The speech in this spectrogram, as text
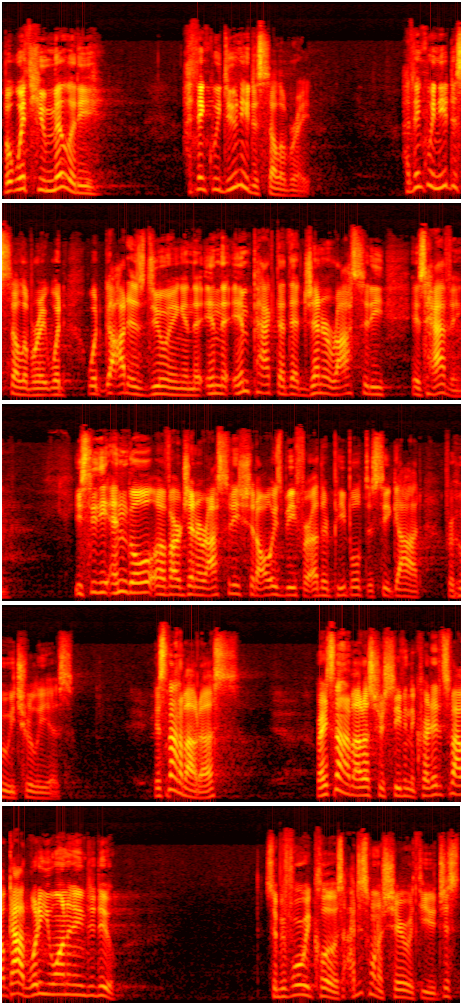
But with humility, I think we do need to celebrate. I think we need to celebrate what, what God is doing and the, in the impact that that generosity is having. You see, the end goal of our generosity should always be for other people to see God for who He truly is. It's not about us, right? It's not about us receiving the credit. It's about God. What do you want me to do? So before we close, I just want to share with you just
